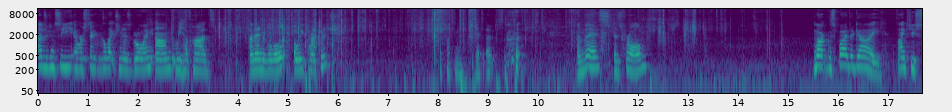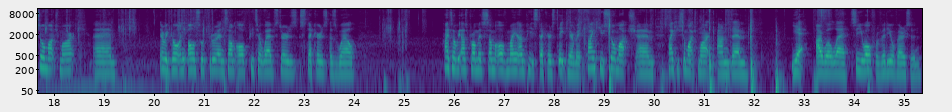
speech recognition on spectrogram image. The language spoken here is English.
as you can see, our sticker collection is growing, and we have had an envelope, a wee package. If I can get it out. and this is from Mark the Spider Guy. Thank you so much, Mark. Um, there we go, and he also threw in some of Peter Webster's stickers as well. Hi Toby, as promised, some of mine and Pete's stickers. Take care, mate. Thank you so much. Um, thank you so much, Mark. And um, yeah, I will uh, see you all for a video very soon.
